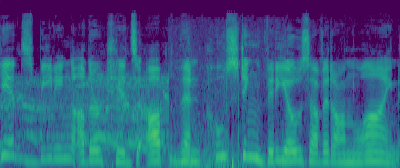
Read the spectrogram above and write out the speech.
Kids beating other kids up, then posting videos of it online.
